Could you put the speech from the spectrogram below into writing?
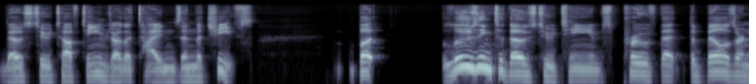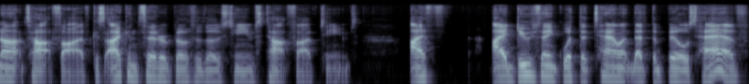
those two tough teams are the Titans and the Chiefs. But losing to those two teams proved that the Bills are not top five because I consider both of those teams top five teams. I I do think with the talent that the Bills have,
